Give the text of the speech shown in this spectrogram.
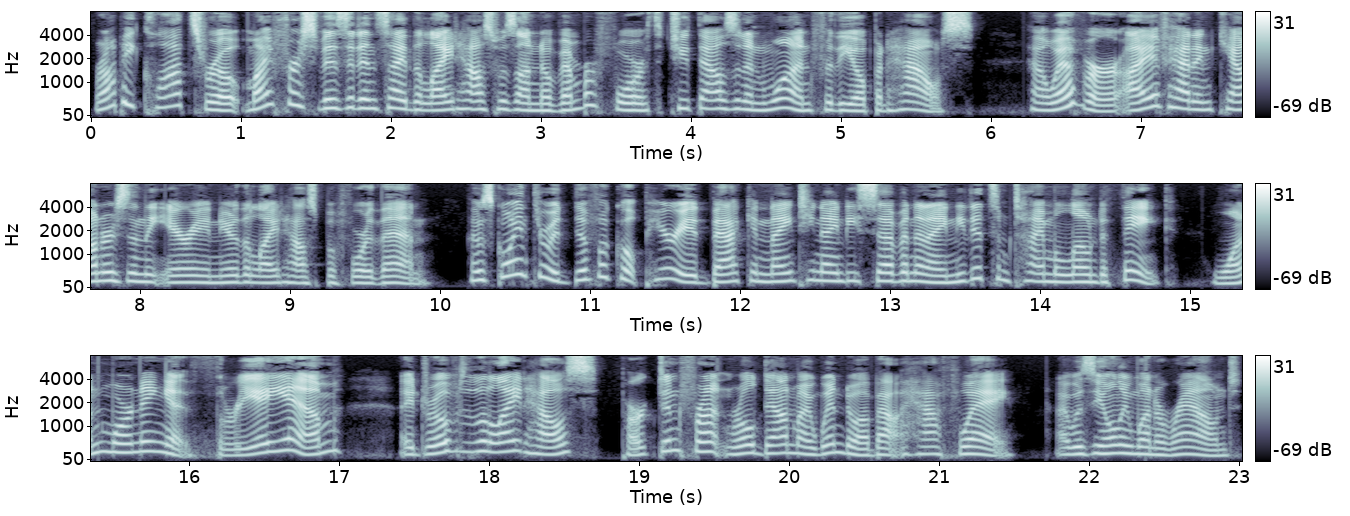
Robbie Klotz wrote, My first visit inside the lighthouse was on November 4th, 2001 for the open house. However, I have had encounters in the area near the lighthouse before then. I was going through a difficult period back in 1997 and I needed some time alone to think. One morning at 3 a.m., I drove to the lighthouse, parked in front, and rolled down my window about halfway. I was the only one around.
